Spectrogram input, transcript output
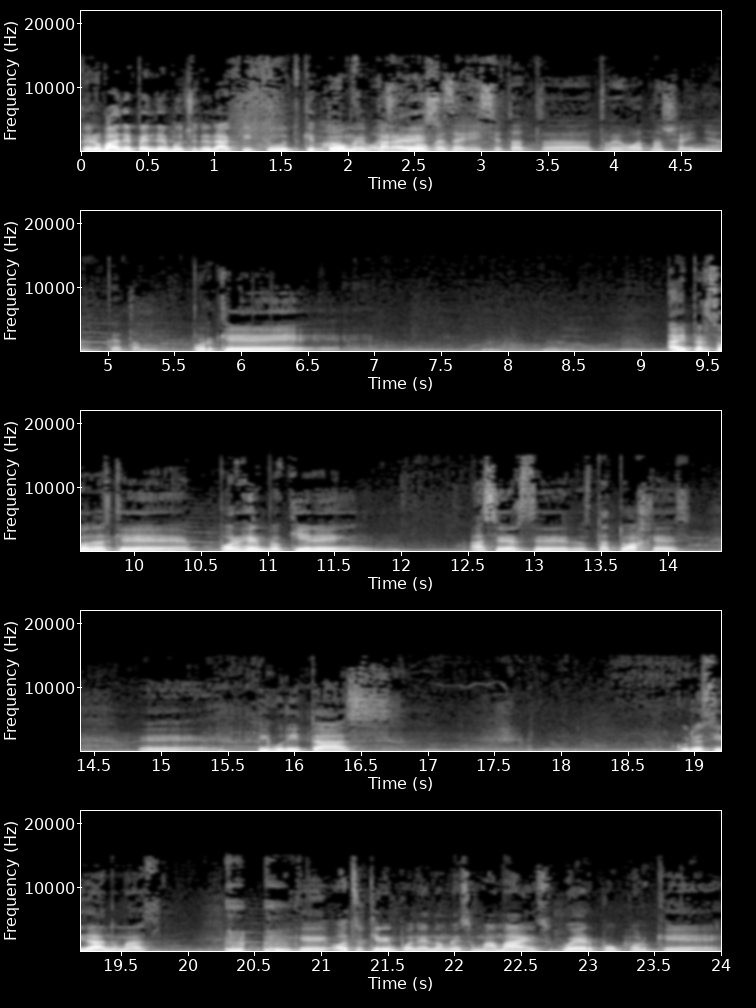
Pero va a depender mucho de la actitud que Но tomen очень para много eso. зависит от э, твоего отношения к этому. Porque hay personas que, por ejemplo, quieren hacerse los tatuajes, eh, figuritas, curiosidad nomás, porque otros quieren poner el nombre de su mamá en su cuerpo, porque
